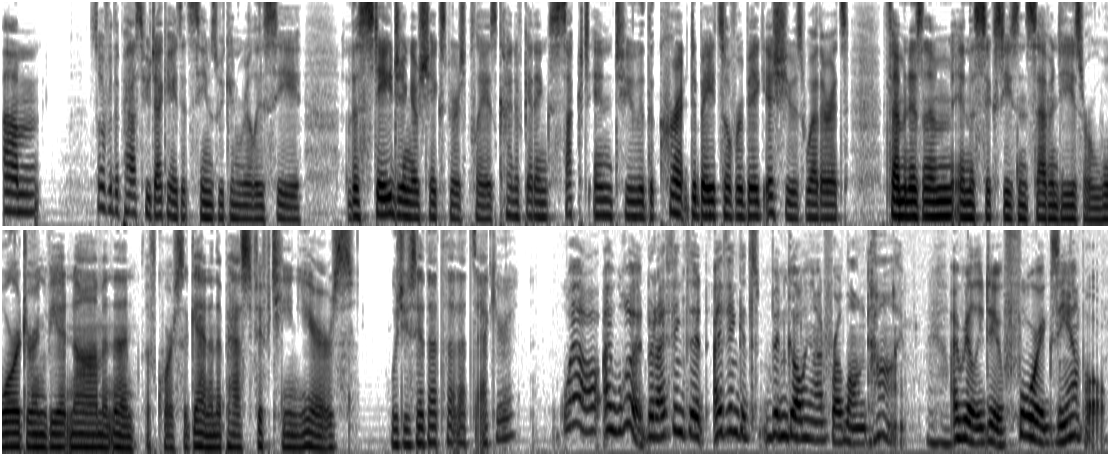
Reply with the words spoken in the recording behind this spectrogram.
Um, so, over the past few decades, it seems we can really see the staging of Shakespeare's plays kind of getting sucked into the current debates over big issues, whether it's feminism in the 60s and 70s or war during Vietnam, and then, of course, again in the past 15 years. Would you say that, that that's accurate? Well, I would, but I think that I think it's been going on for a long time. Mm-hmm. I really do. For example,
